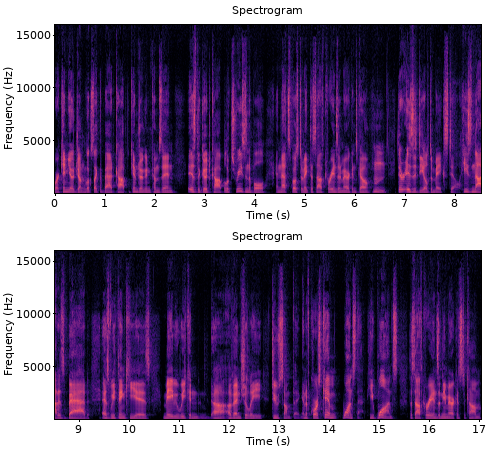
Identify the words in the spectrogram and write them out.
where Kim Yo Jong looks like the bad cop. Kim Jong Un comes in, is the good cop, looks reasonable, and that's supposed to make the South Koreans and Americans go, hmm, there is a deal to make still. He's not as bad as we think he is. Maybe we can uh, eventually do something. And of course, Kim wants that. He wants the South Koreans and the Americans to come.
